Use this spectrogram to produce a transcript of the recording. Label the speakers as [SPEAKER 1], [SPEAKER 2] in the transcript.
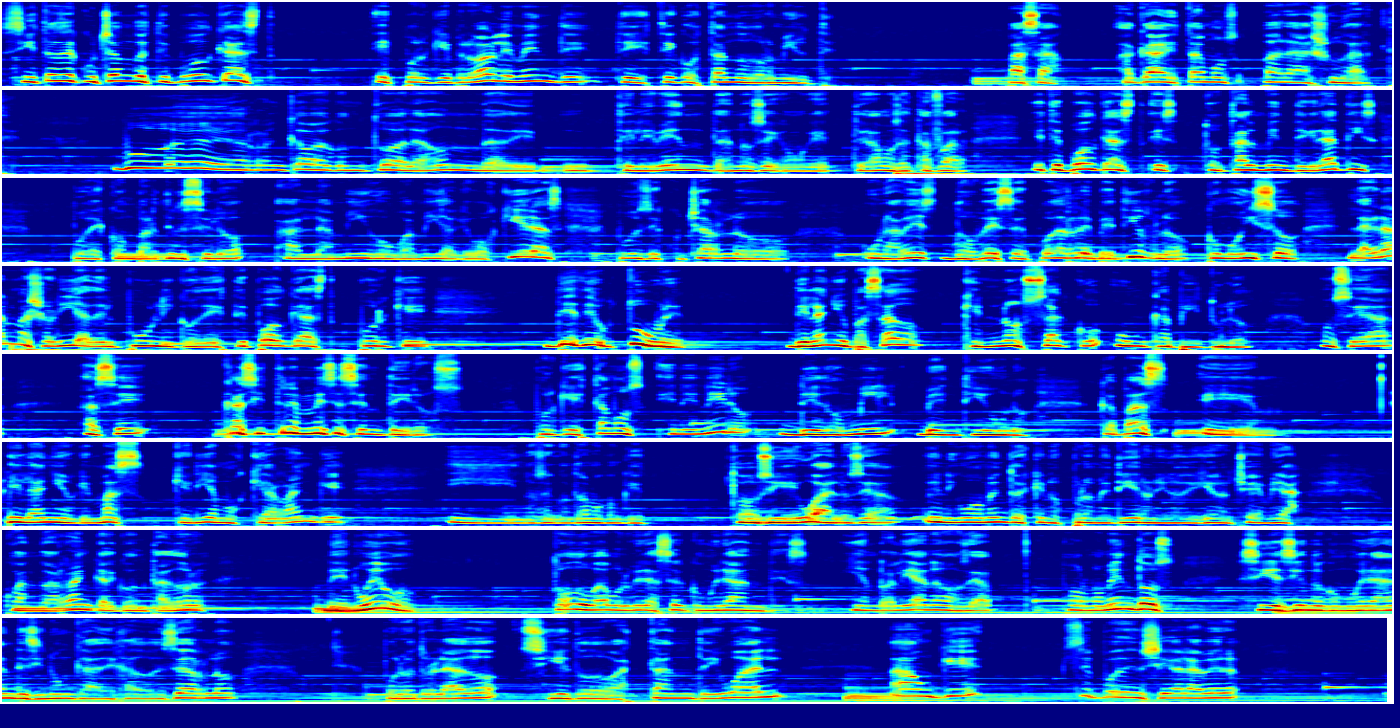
[SPEAKER 1] Si estás escuchando este podcast es porque probablemente te esté costando dormirte. Pasa, acá estamos para ayudarte. Arrancaba con toda la onda de televentas, no sé, como que te vamos a estafar. Este podcast es totalmente gratis. Puedes compartírselo al amigo o amiga que vos quieras. Puedes escucharlo una vez, dos veces, puedes repetirlo, como hizo la gran mayoría del público de este podcast, porque desde octubre del año pasado que no saco un capítulo. O sea, hace casi tres meses enteros, porque estamos en enero de 2021. Capaz eh, el año que más queríamos que arranque y nos encontramos con que todo sigue igual. O sea, en ningún momento es que nos prometieron y nos dijeron, che, mirá, cuando arranca el contador de nuevo, todo va a volver a ser como era antes. Y en realidad no, o sea, por momentos sigue siendo como era antes y nunca ha dejado de serlo. Por otro lado, sigue todo bastante igual, aunque se pueden llegar a ver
